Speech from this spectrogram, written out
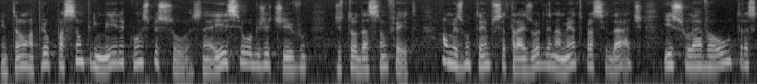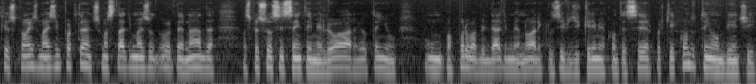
Então a preocupação primeira é com as pessoas. Né? Esse é o objetivo de toda ação feita. Ao mesmo tempo, você traz ordenamento para a cidade, isso leva a outras questões mais importantes. Uma cidade mais ordenada, as pessoas se sentem melhor, eu tenho uma probabilidade menor, inclusive, de crime acontecer, porque quando tem um ambiente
